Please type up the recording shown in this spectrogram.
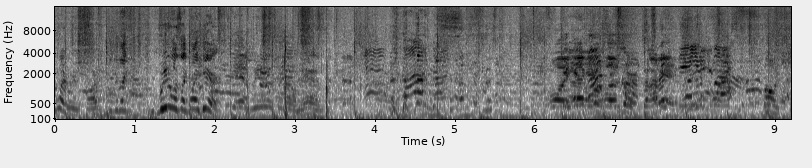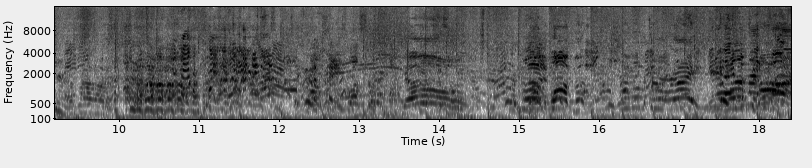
I'm real. No, I'm not very far. You could like, Guido was like right here. Yeah, Guido was like, oh man. oh, you gotta get closer. Got it? Oh shoot, I forgot about it. Yo! Come on. Bob, move, move to the right! Get yeah, the car!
